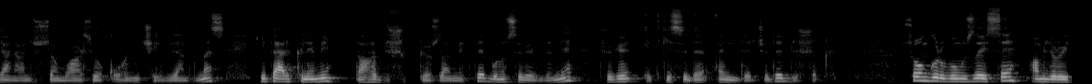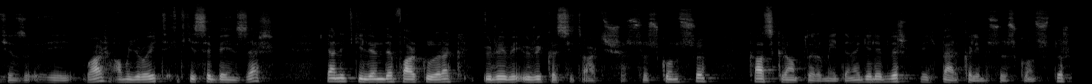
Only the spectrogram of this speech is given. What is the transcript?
Yani aldosteron varsa yok onu hiç ilgilendirmez. Hiperklemi daha düşük gözlenmekte. Bunun sebebi de ne? Çünkü etkisi de aynı derecede düşük. Son grubumuzda ise amiloid yazı e, var. Amiloid etkisi benzer. Yan etkilerinde farklı olarak üre ve ürik asit artışı söz konusu. Kas krampları meydana gelebilir ve hiperkalemi söz konusudur.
